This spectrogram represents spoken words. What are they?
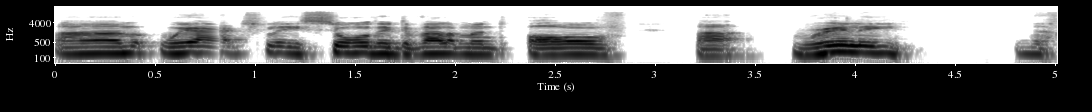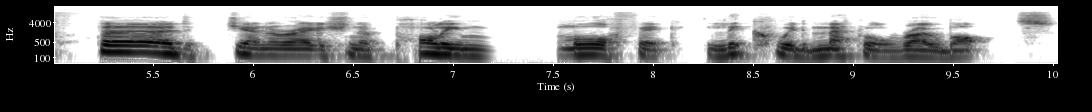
um, we actually saw the development of uh, really the third generation of polymorphic liquid metal robots.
